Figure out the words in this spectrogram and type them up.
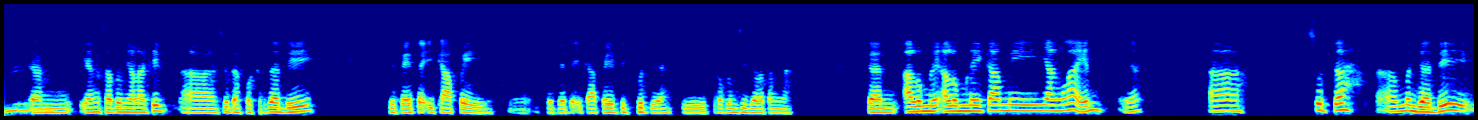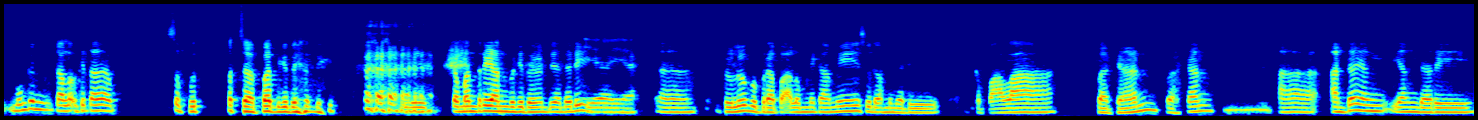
hmm. dan yang satunya lagi uh, sudah bekerja di BPT IKP, BPT IKP Dikbud ya di Provinsi Jawa Tengah. Dan alumni-alumni kami yang lain ya uh, sudah uh, menjadi mungkin kalau kita sebut pejabat gitu ya di, di kementerian begitu ya. Jadi iya, iya. Uh, dulu beberapa alumni kami sudah menjadi kepala badan bahkan uh, ada yang yang dari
